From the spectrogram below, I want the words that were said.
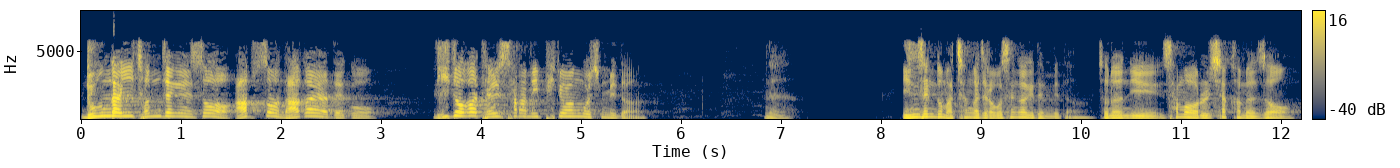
누군가 이 전쟁에서 앞서 나가야 되고 리더가 될 사람이 필요한 것입니다. 네. 인생도 마찬가지라고 생각이 됩니다. 저는 이 3월을 시작하면서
